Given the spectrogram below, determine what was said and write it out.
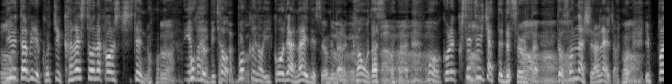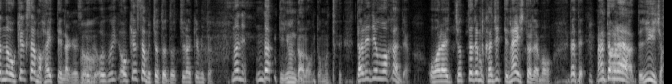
言うたびにこっち悲しそうな顔してんの、ん。やっぱり出ちゃったっていうこと。そう僕の意向ではないですよみたいな感を出すの。もうこれ癖ついちゃってんですよみたいな。でもそんなん知らないじゃん。一般のお客さんも入ってんだけどおお客さんもちょっとどっちだけみたいななんでんだって言うんだろうと思って。誰でもわかんだよお笑いちょっとでもかじってない人でもだって「なんとかだよ!」っていいじゃ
